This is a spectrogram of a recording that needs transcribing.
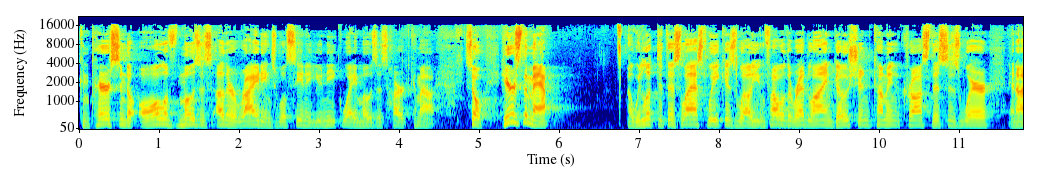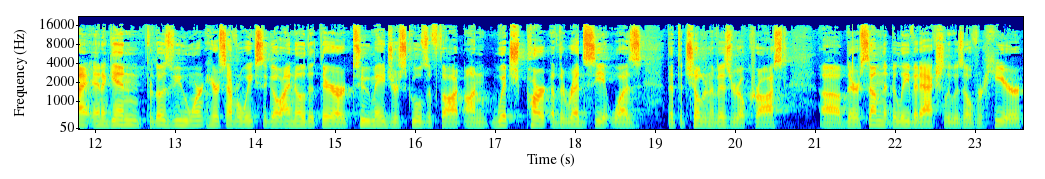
comparison to all of Moses' other writings, we'll see in a unique way Moses' heart come out. So here's the map. Uh, we looked at this last week as well. You can follow the red line, Goshen coming across. This is where, and I, and again, for those of you who weren't here several weeks ago, I know that there are two major schools of thought on which part of the Red Sea it was that the children of Israel crossed. Uh, there are some that believe it actually was over here,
